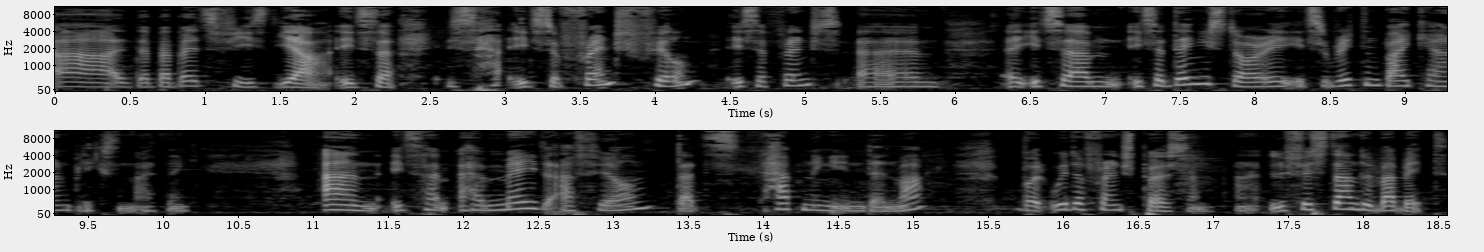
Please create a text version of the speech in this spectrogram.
ah the Babette's Feast. Yeah, it's a it's it's a French film. It's a French. Um, it's um it's a Danish story. It's written by Karen Blixen, I think, and it's um, have made a film that's happening in Denmark, but with a French person, uh, Le Festin de Babette.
